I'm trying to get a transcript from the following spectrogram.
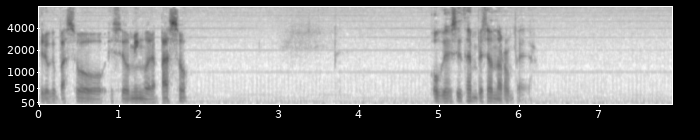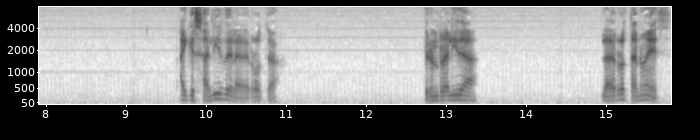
de lo que pasó ese domingo de Paso, o que se está empezando a romper. Hay que salir de la derrota, pero en realidad la derrota no es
